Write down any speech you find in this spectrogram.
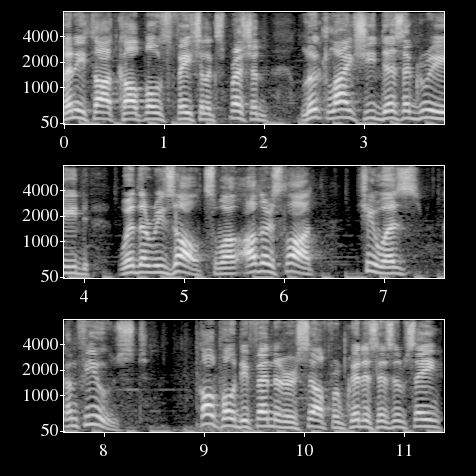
Many thought Culpo's facial expression looked like she disagreed with the results, while others thought she was confused. Culpo defended herself from criticism, saying,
